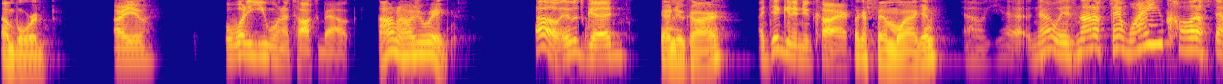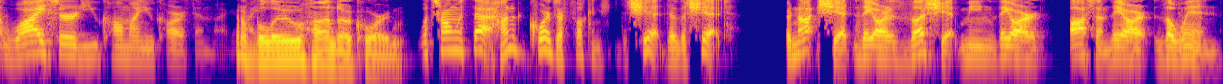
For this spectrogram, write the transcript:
I'm bored. Are you? Well, what do you want to talk about? I don't know. How's your week? Oh, it was good. Got a new car. I did get a new car. It's like a fem wagon. Oh yeah, no, it's not a fem. Why do you call it a fem? Why, sir, do you call my new car a fem wagon? Got a Why- blue Honda Accord. What's wrong with that? Honda Accords are fucking sh- the shit. They're the shit. They're not shit. They are the shit. Meaning they are awesome. They are the win.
